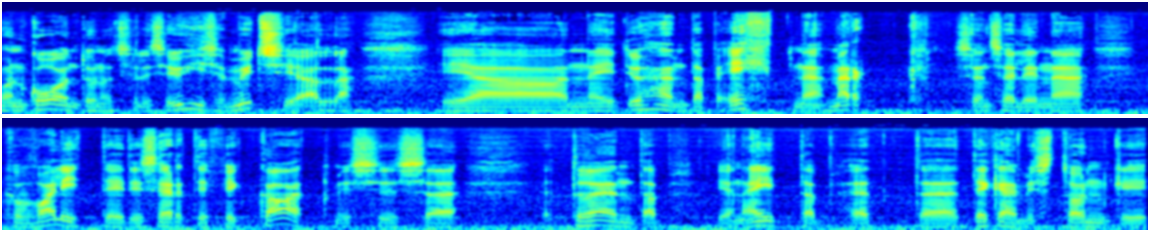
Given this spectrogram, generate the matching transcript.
on koondunud sellise ühise mütsi alla ja neid ühendab ehtne märk. See on selline kvaliteedisertifikaat, mis siis äh, tõendab ja näitab, et äh, tegemist ongi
